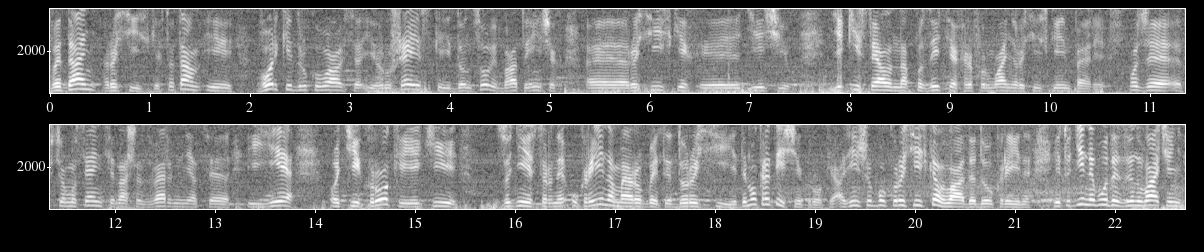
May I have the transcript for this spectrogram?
видань російських, то там і Горький друкувався, і Грушеївський, і Донцов, і багато інших е, російських е, діячів, які стояли на позиціях реформування Російської імперії. Отже, в цьому сенсі наше звернення це і є оті кроки, які з однієї сторони Україна має робити до Росії демократичні кроки, а з іншого боку, російська влада до України. І тоді не буде звинувачень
